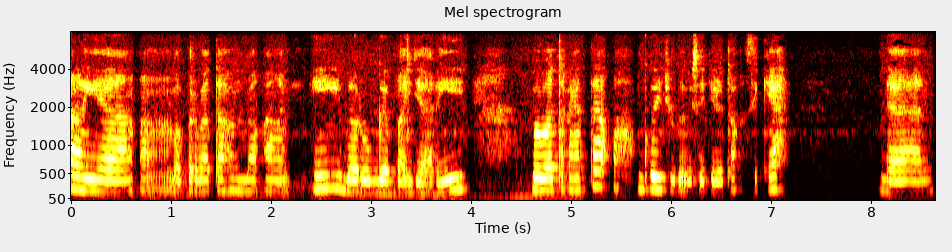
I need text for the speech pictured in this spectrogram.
hal yang um, beberapa tahun belakangan ini baru gue pelajari bahwa ternyata oh gue juga bisa jadi toksik ya. Dan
